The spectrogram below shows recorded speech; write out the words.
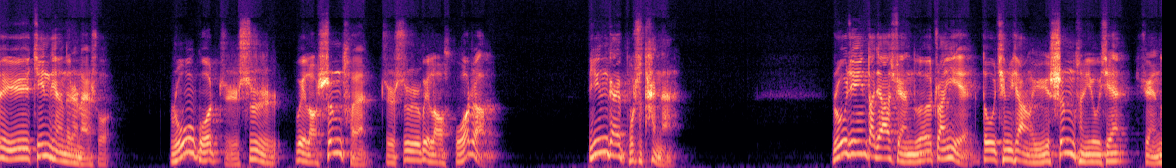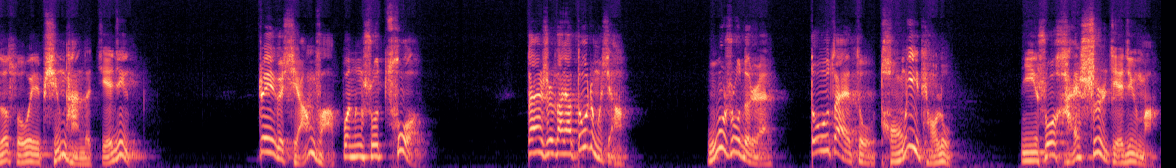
对于今天的人来说，如果只是为了生存，只是为了活着，应该不是太难。如今大家选择专业都倾向于生存优先，选择所谓平坦的捷径。这个想法不能说错，但是大家都这么想，无数的人都在走同一条路，你说还是捷径吗？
